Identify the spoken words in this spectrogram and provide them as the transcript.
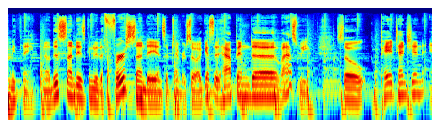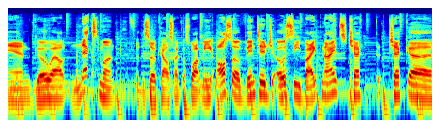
let me think. No, this Sunday is going to be the first Sunday in September. So I guess it happened uh, last week. So pay attention and go out next month for the SoCal Cycle Swap Meet. Also, Vintage OC Bike Nights. Check check uh,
